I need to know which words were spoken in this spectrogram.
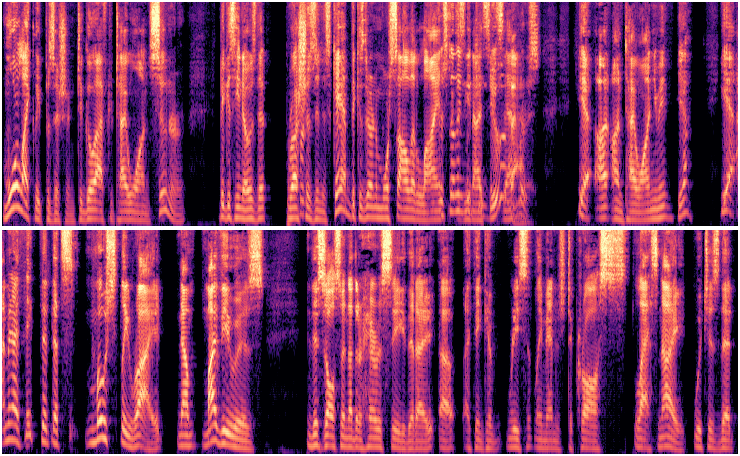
more likely position to go after Taiwan sooner because he knows that Russia's in his camp because they're in a more solid alliance. There's nothing the United do States about members. it. Yeah, on, on Taiwan, you mean? Yeah. Yeah, I mean, I think that that's mostly right. Now, my view is this is also another heresy that I uh, I think have recently managed to cross last night, which is that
